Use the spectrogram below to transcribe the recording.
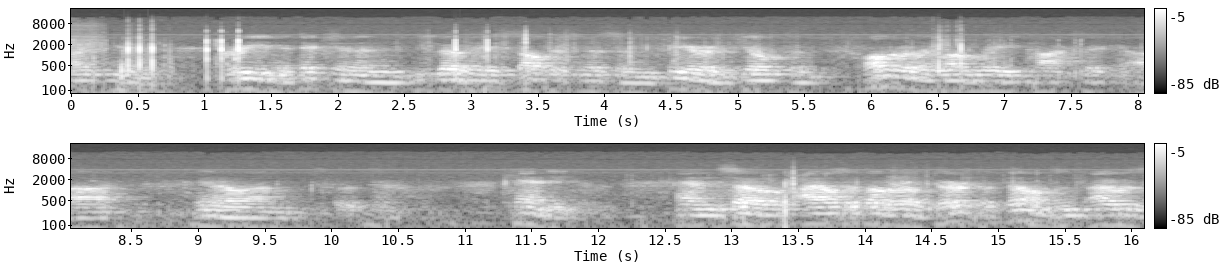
psyche, and greed, and addiction, and ego-based selfishness, and fear, and guilt, and all the really lovely, toxic, uh, you know, um, candy. And so I also felt a real of films, and I was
